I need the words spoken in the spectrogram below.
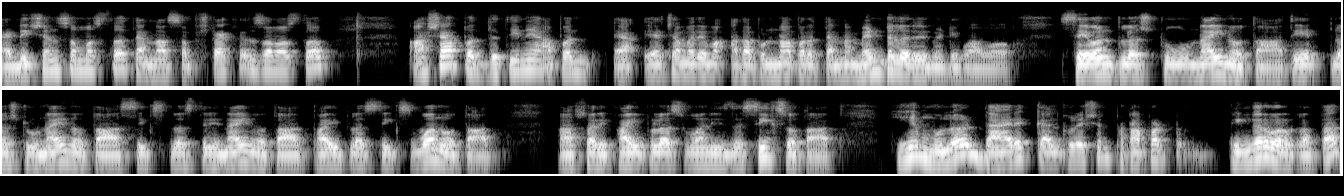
ऍडिशन समजतं त्यांना सबस्ट्रॅक्शन समजतं. अशा पद्धतीने आपण याच्यामध्ये मग आता पुन्हा परत त्यांना मेंटल अरिथमेटिक व्हावं. सेवन प्लस टू नाईन होतात एट प्लस टू नाईन होतात सिक्स प्लस थ्री नाईन होतात फाईव्ह प्लस सिक्स वन होतात. Sorry five plus one is the six होतात. हे मुलं डायरेक्ट कॅल्क्युलेशन फटाफट फिंगरवर करतात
